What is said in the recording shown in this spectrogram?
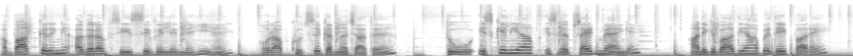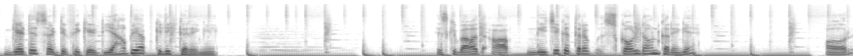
अब बात करेंगे, अगर आप सी सी फिल नहीं हैं और आप खुद से करना चाहते हैं तो इसके लिए आप इस वेबसाइट में आएँगे। आने के बाद यहाँ पे देख पा रहे हैं गेट ए सर्टिफिकेट यहाँ पे आप क्लिक करेंगे। इसके बाद आप नीचे की तरफ़ स्क्रॉल डाउन करेंगे और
